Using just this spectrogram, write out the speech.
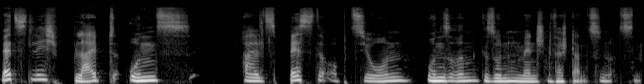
Letztlich bleibt uns als beste Option, unseren gesunden Menschenverstand zu nutzen.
